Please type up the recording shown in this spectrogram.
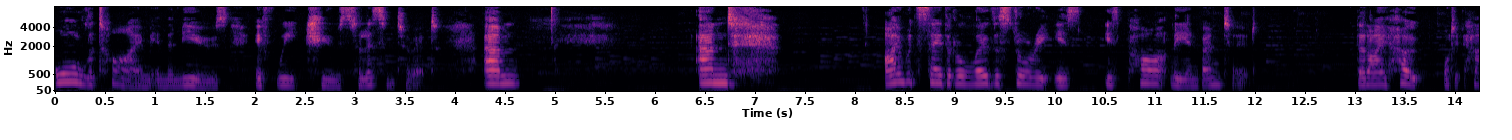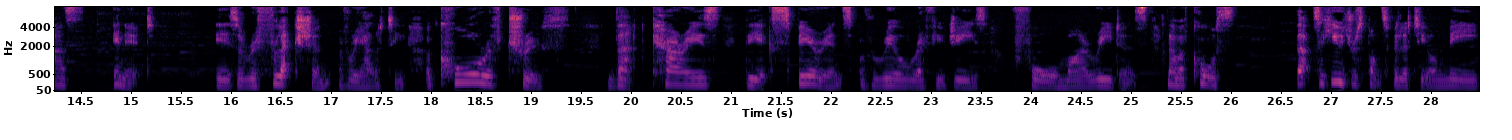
all the time in the news if we choose to listen to it. Um, and I would say that although the story is is partly invented, that I hope what it has in it is a reflection of reality, a core of truth that carries the experience of real refugees for my readers. Now, of course, that's a huge responsibility on me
